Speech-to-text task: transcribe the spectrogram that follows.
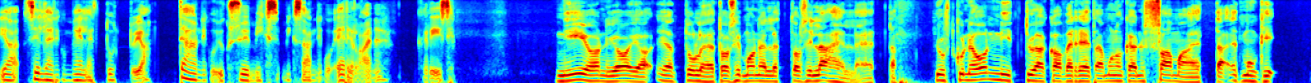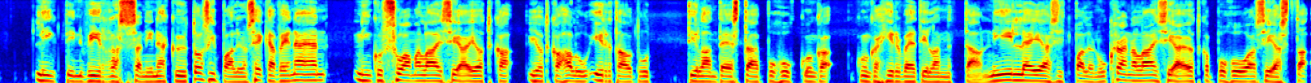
ja silleen niin kuin meille tuttuja. Tämä on niin kuin yksi syy, miksi, miksi on niin kuin erilainen kriisi. Niin on joo ja, ja tulee tosi monelle tosi lähelle, että just kun ne on niitä työkavereita ja mulla on käynyt sama, että, että munkin LinkedIn virrassa niin näkyy tosi paljon sekä Venäjän niin kuin suomalaisia, jotka, jotka haluaa irtautua tilanteesta ja puhua, kuinka, kuinka hirveä tilanne tämä on niille. Ja sitten paljon ukrainalaisia, jotka puhuu asiasta,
